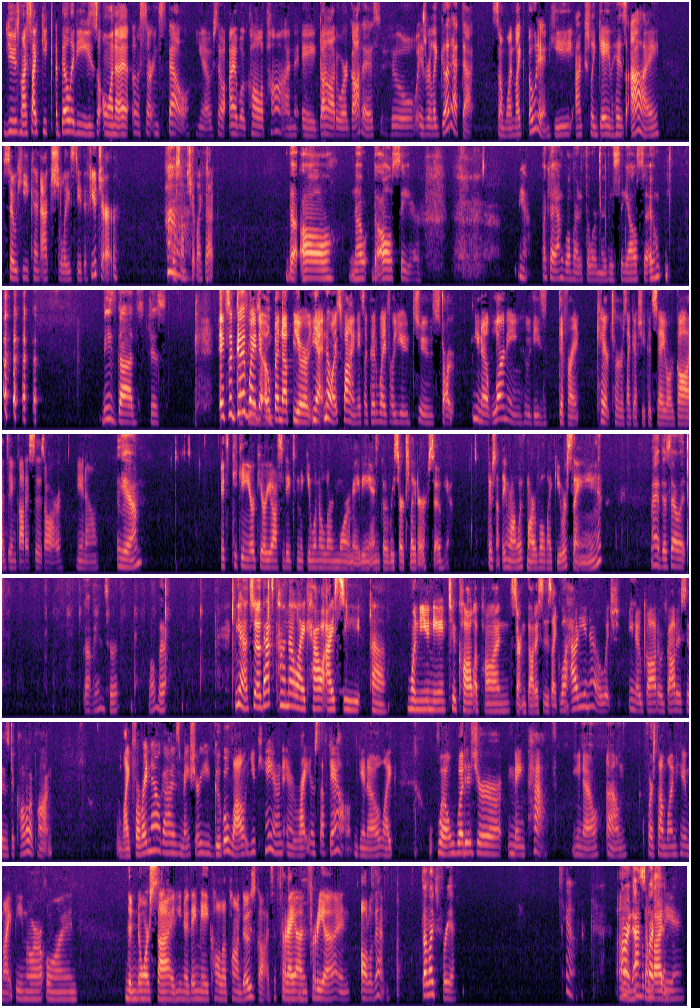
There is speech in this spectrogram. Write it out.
use my psychic abilities on a, a certain spell, you know. So I will call upon a god or a goddess who is really good at that. Someone like Odin, he actually gave his eye so he can actually see the future or some shit like that. The all no the all seer. Yeah. Okay, I'm going by the Thor movies, so y'all so these gods just It's a good way to me. open up your yeah, no, it's fine. It's a good way for you to start, you know, learning who these different characters, I guess you could say, or gods and goddesses are, you know. yeah. It's piquing your curiosity to make you want to learn more maybe and go research later. So, yeah. There's nothing wrong with Marvel like you were saying. Hey, that's how it got me into it. A little bit. Yeah, so that's kind of like how I see uh, when you need to call upon certain goddesses. Like, well, how do you know which you know god or goddesses to call upon? Like for right now, guys, make sure you Google while you can and write your stuff down. You know, like, well, what is your main path? You know, um, for someone who might be more on the north side, you know, they may call upon those gods, Freya and Freya and all of them. I liked Freya. Um, All right, I have a question. somebody.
